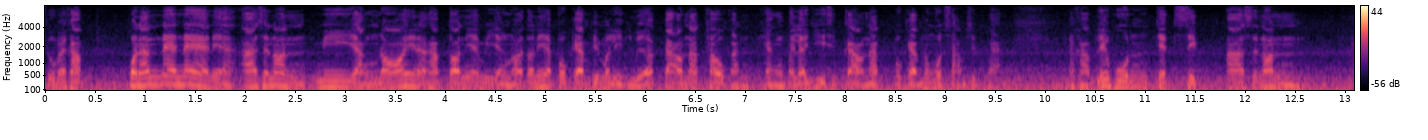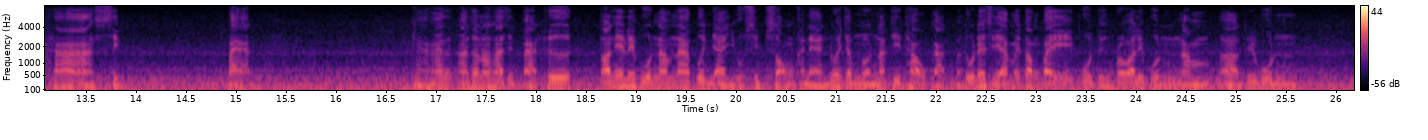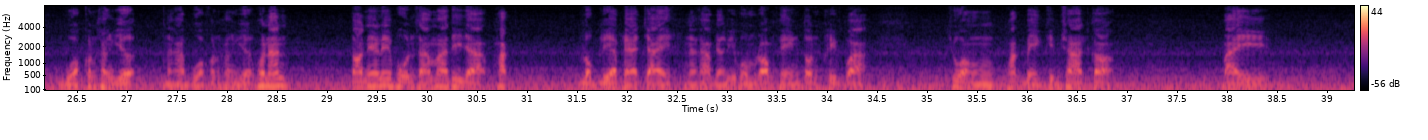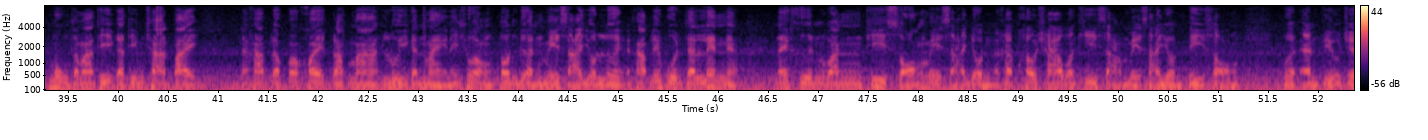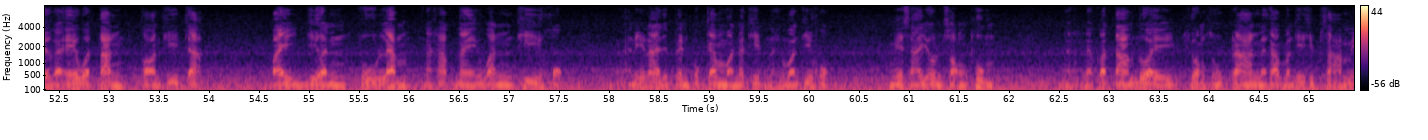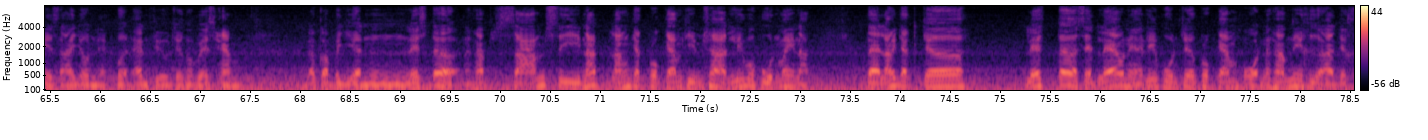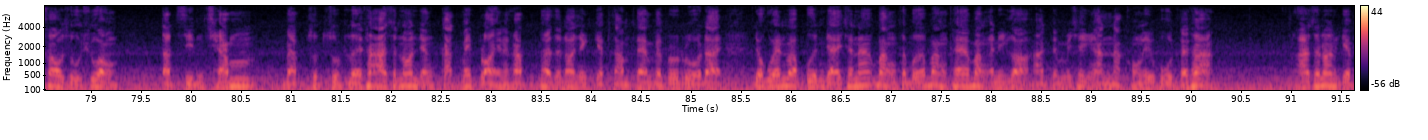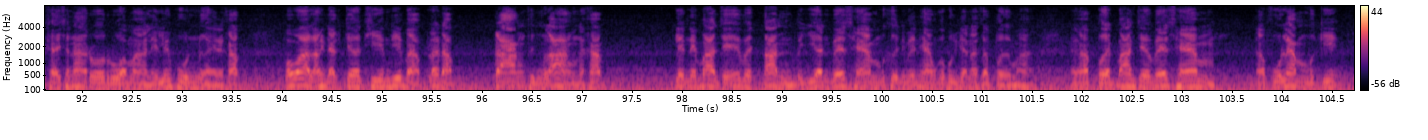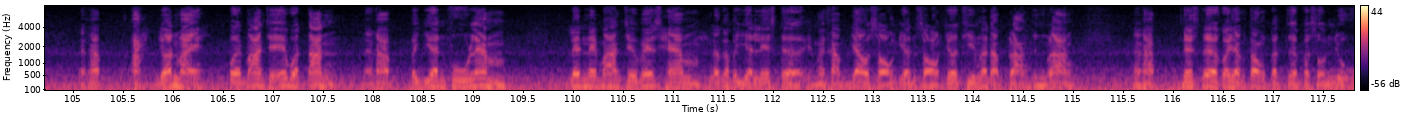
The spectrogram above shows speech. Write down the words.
ถูกไหมครับ เพราะฉะนั้นแน่ๆเนี่ยอาร์เซนอลมีอย่างน้อยนะครับ ตอนนี้มีอย่างน้อยตอนนี้โปรแกรมพรีเมียร์ลีกเหลือ 9 นัดเท่ากัน แข่งไปแล้ว 29 นัด โปรแกรมทั้งหมด 38 นะครับลิเวอร์พูล70 อาร์เซนอล58นะฮะอาร์เซนอล58 คือตอนนี้ลิเวอร์พูลนำหน้าปืนใหญ่อยู่ 12 คะแนน ด้วยจำนวนนัดที่เท่ากันประตูได้เสียไม่ต้องไปพูดถึงเพราะว่าลิเวอร์พูลนำเอ่อลิเวอร์พูลบวกค่อนข้างเยอะนะครับบวกค่อนข้างเยอะ เพราะฉะนั้นตอนนี้ลิเวอร์พูลสามารถที่จะพักหลบเลียแผลใจนะครับ อย่างที่ผมร้องเพลงต้นคลิปว่าช่วงพักเบรกทีมชาติก็ไป มุ่งสมาธิกับทีมชาติไปนะครับ แล้วก็ค่อยกลับมาลุยกันใหม่ในช่วงต้นเดือนเมษายนเลยนะครับลิเวอร์พูลจะเล่นเนี่ยในคืนวันที่ 2 เมษายนนะครับ เข้าเช้าวันที่ 3 เมษายนตี2เปิดแอนฟิลด์เจอกับเอเวอร์ตันก่อนที่จะไปเยือนฟูลแลมนะครับในวันที่ 6 อันนี้น่าจะเป็นโปรแกรมวันอาทิตย์นะวันที่ 6 เมษายน 2 ทุ่มนะแล้วก็ตามด้วยช่วงสงกรานนะครับ วันที่ 13 เมษายนเนี่ยเปิดแอนฟิลด์เจอกับเวสต์แฮม แล้วก็ไปเยือนเลสเตอร์นะครับ3-4นัดหลังจากโปรแกรมทีมชาติลิเวอร์พูลไม่หนัก แต่หลังจากเจอเลสเตอร์เสร็จแล้วเนี่ยลิเวอร์พูลเจอโปรแกรมโหดนะครับ นี่คืออาจจะเข้าสู่ช่วงตัดสินแชมป์แบบสุดๆ เลย ถ้าอาร์เซนอลยังกัดไม่ปล่อยนะครับ ถ้าอาร์เซนอลยังเก็บ 3 แต้มแบบรัวๆได้ ยกเว้นว่าปืนใหญ่ชนะบ้างเสมอบ้างแพ้บ้าง อันนี้ก็อาจจะไม่ใช่งานหนักของลิเวอร์พูลแต่ถ้าอาร์เซนอลเก็บใชัยชนะรัวๆมาเลยลิเวอร์พูลเหนื่อยนะครับ เพราะว่าหลังจากเจอทีมที่แบบระดับกลางถึงล่างนะครับ เล่นในบ้านเจอเอเวอร์ตันไปเยือนเวสต์แฮมเมื่อคืนนี้เวสต์แฮมก็เพิ่งชนะสเปอร์มานะครับเปิดบ้านเจอเวสต์แฮมอ่าฟูลแลมเมื่อกี้นะครับอะย้อนใหม่ เปิดบ้านเจอเอเวอร์ตันนะครับไปเยือนฟูลแลมเล่นในบ้านเจอเวสต์แฮมแล้วก็ไปเยือนเลสเตอร์เห็นไหมครับเย่า2 เยือน 2 เจอทีมระดับกลางถึงล่างนะครับเลสเตอร์ก็ยังต้องกระเตือกกระสนอยู่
